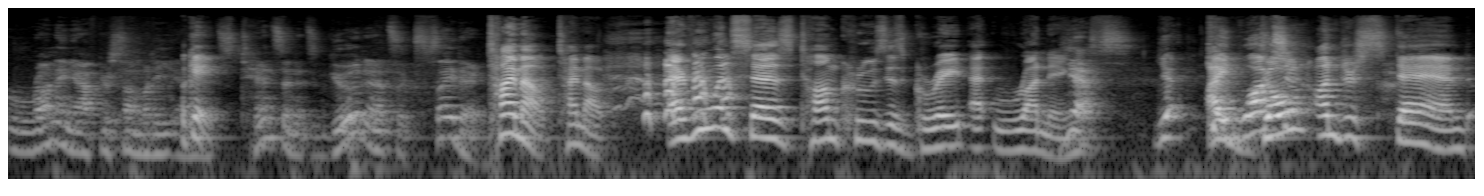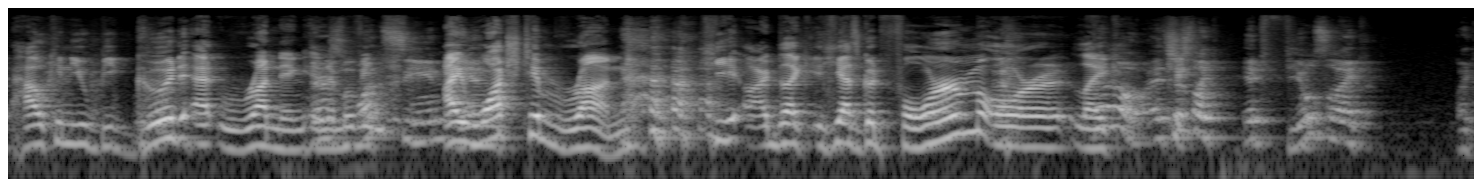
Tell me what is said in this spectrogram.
running after somebody, and Okay. it's tense and it's good and it's exciting. Time out. Time out. Everyone says Tom Cruise is great at running. Yes, Yeah, I don't it. understand how can you be good at running in a movie. one scene. I in- watched him run. he, I'm like, he has good form, or like, no, no, it's just like it feels like, like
